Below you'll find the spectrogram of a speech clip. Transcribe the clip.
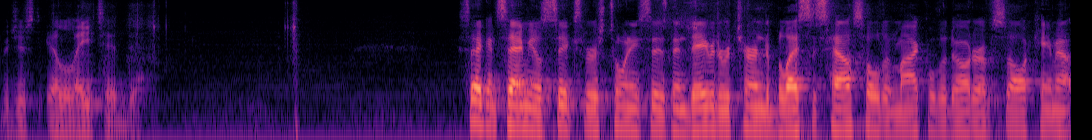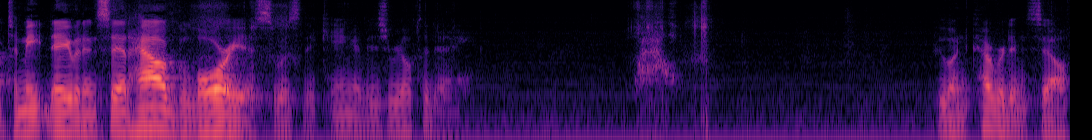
But just elated. 2 Samuel 6, verse 20 says Then David returned to bless his household, and Michal, the daughter of Saul, came out to meet David and said, How glorious was the king of Israel today! Wow. Who uncovered himself.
